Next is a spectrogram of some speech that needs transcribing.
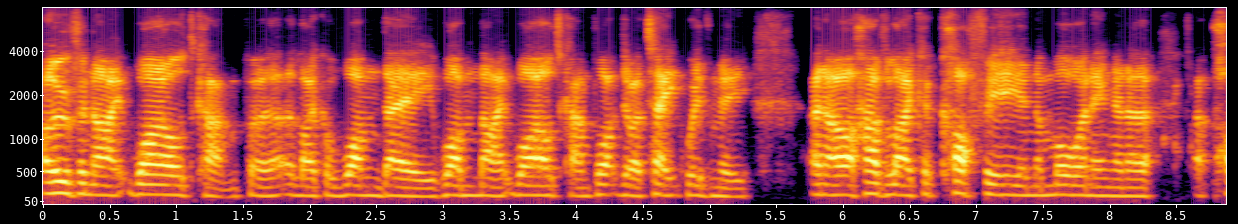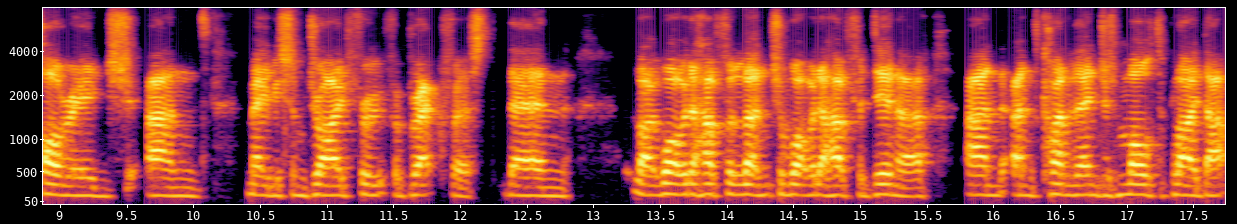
overnight wild camp, uh, like a one day, one night wild camp, what do I take with me? And I'll have like a coffee in the morning and a, a porridge and maybe some dried fruit for breakfast. Then, like, what would I have for lunch and what would I have for dinner? And and kind of then just multiply that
